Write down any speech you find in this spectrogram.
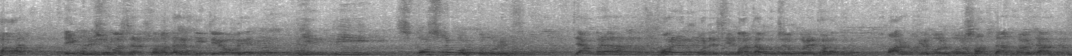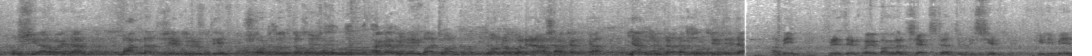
ভাত, এইগুলি সমস্যার সমাধান দিতে হবে। বিএনপি স্পষ্ট বক্তব্য রয়েছে যে আমরা ফরেন পলিসি মাথা উঁচু করে দাঁড়াবো ভারতকে বলব সাবধান হয়ে যান, হুঁশিয়ার হয়ে যান, বাংলাদেশের বিরুদ্ধে ষড়যন্ত্র বন্ধ করুন। আগামী নির্বাচন, জনগণের আশা আকাঙ্ক্ষা, ইয়াং ভোটাররা ভোট দিতে যান আমি প্রেজেন্ট হয়ে বাংলাদেশে এক্সট্রা জুডিশিয়াল ফিল্মের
